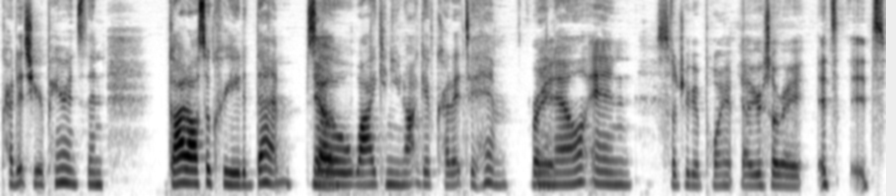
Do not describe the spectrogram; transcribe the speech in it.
credit to your parents, then God also created them. So yeah. why can you not give credit to him? Right. You know, and such a good point. Yeah, you're so right. It's it's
